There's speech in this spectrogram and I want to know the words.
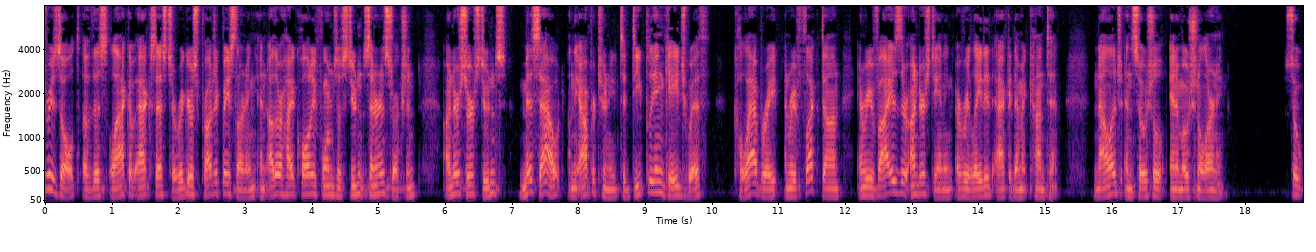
a result of this lack of access to rigorous project-based learning and other high-quality forms of student-centered instruction, underserved students miss out on the opportunity to deeply engage with collaborate, and reflect on and revise their understanding of related academic content, knowledge, and social and emotional learning. So,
